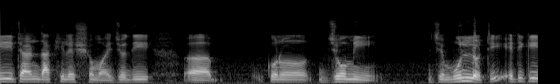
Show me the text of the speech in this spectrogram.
ই রিটার্ন দাখিলের সময় যদি কোনো জমি যে মূল্যটি এটি কি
